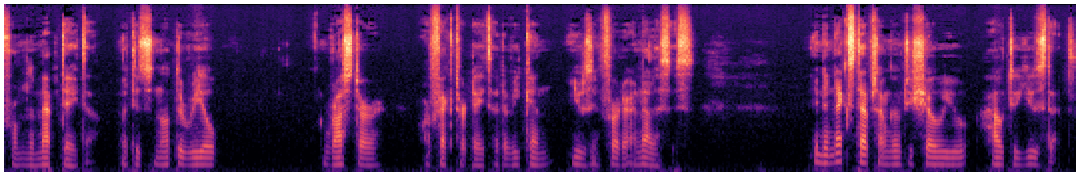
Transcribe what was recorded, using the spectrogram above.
from the map data, but it's not the real raster or vector data that we can use in further analysis. In the next steps I'm going to show you how to use that.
